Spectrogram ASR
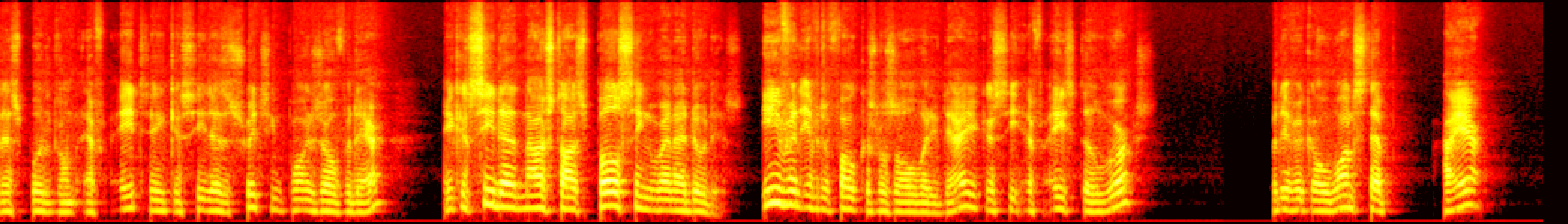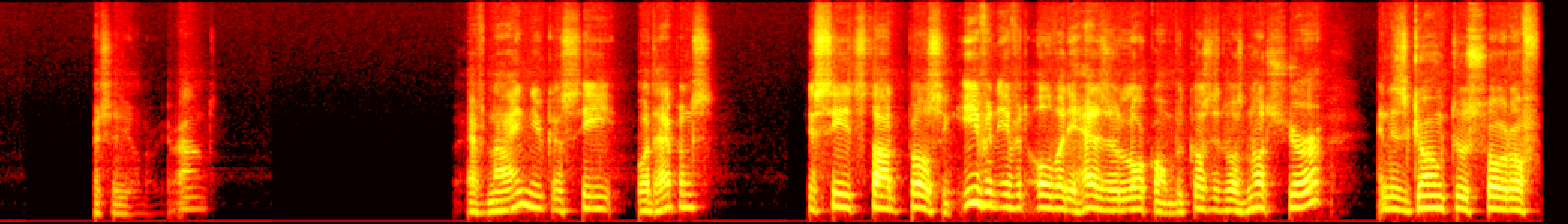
let's put it on F8 and you can see that the switching point is over there. You can see that it now starts pulsing when I do this. Even if the focus was already there, you can see F8 still works. But if I go one step higher, actually the other way around, F9, you can see what happens. You see it start pulsing, even if it already has a lock on, because it was not sure and it's going to sort of,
